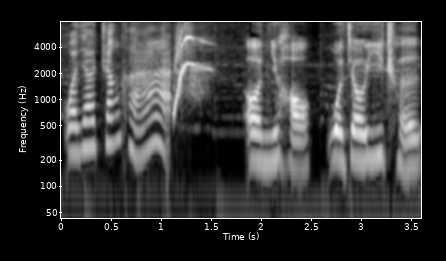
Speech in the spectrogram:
我叫张可爱。”哦，你好，我叫依晨。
